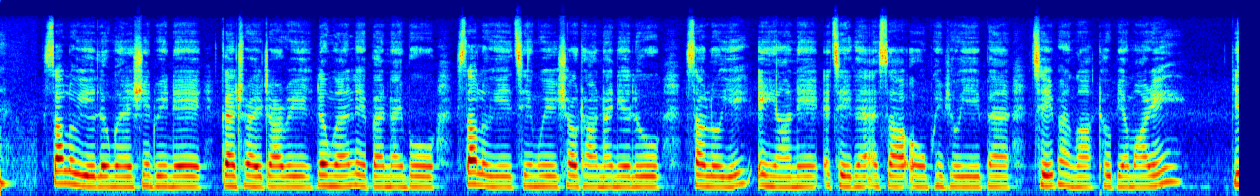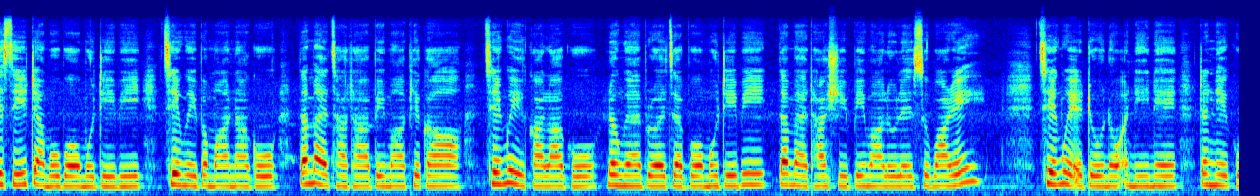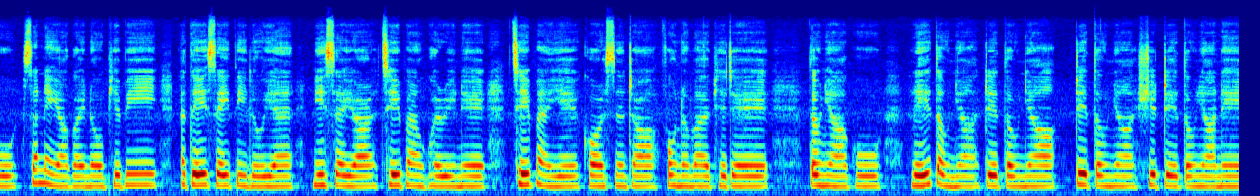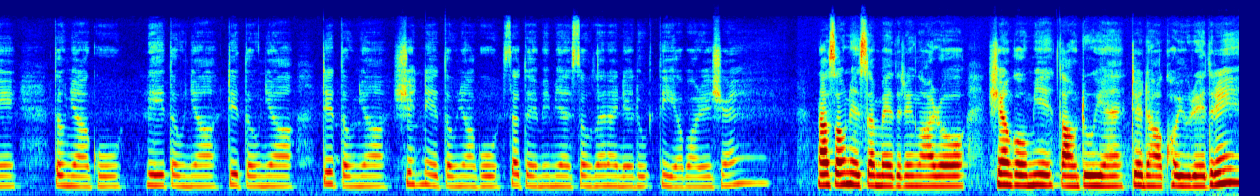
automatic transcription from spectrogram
စောက်လို့ရေးလုပ်ငန်းရှင်တွေနဲ့ကန်ထရိုက်တာတွေလုပ်ငန်းလည်ပတ်နိုင်ဖို့စောက်လို့ရေးချင်းခွေလျှောက်ထားနိုင်တယ်လို့စောက်လို့ရေးအိမ်ယာနဲ့အခြေခံအဆောက်အုံဖွံ့ဖြိုးရေးဘဏ်ခြေပံကထုတ်ပြန်ပါတယ် ပစ္စည်းတံမိုးပေါ်မူတည်ပြီးချင်းငွေပမာဏကိုသတ်မှတ်ချထားပေးမှဖြစ်ကချင်းငွေကာလကိုလုပ်ငန်း project ပေါ်မူတည်ပြီးသတ်မှတ်ထားရှိပေးမှလို့လည်းဆိုပါတယ်။ချင်းငွေအတိုးနှုန်းအနေနဲ့တစ်နှစ်ကို12ရာခိုင်နှုန်းဖြစ်ပြီးအသေးစိတ်တည်လို့ရန်နေဆက်ရခြေပံခွဲတွေနဲ့ခြေပံရဲ့ call center ဖုန်းနံပါတ်ဖြစ်တဲ့39 439 139 139 813နဲ့39 439 139 139 823ကိုဆက်သွယ်မြင်းမြန်စုံစမ်းနိုင်တယ်လို့သိရပါတယ်ရှင်။နောက်ဆုံးနေဆက်မဲ့သတင်းကတော့ရန်ကုန်မြို့တောင်တူရန်တင်တာခေါ်ယူတဲ့သတင်း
